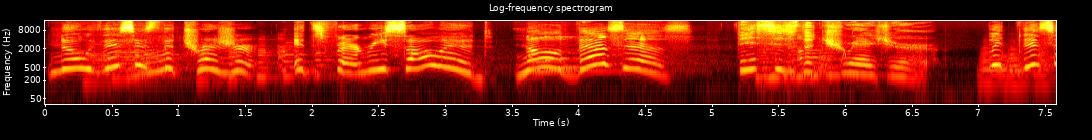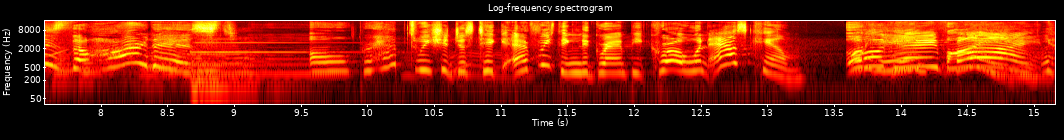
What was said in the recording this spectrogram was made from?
No, this is the treasure. It's very solid. No, this is. This is the treasure. But this is the hardest. Oh, perhaps we should just take everything to Grampy Crow and ask him. Okay, fine.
